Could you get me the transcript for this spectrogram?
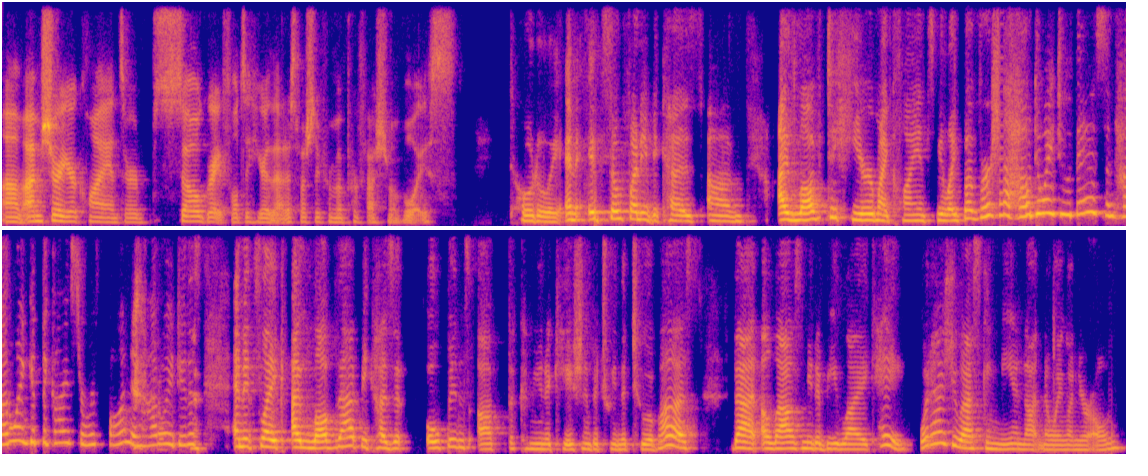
um, i'm sure your clients are so grateful to hear that especially from a professional voice Totally. And it's so funny because um, I love to hear my clients be like, but Varsha, how do I do this? And how do I get the guys to respond? And how do I do this? And it's like, I love that because it opens up the communication between the two of us that allows me to be like, hey, what has you asking me and not knowing on your own?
